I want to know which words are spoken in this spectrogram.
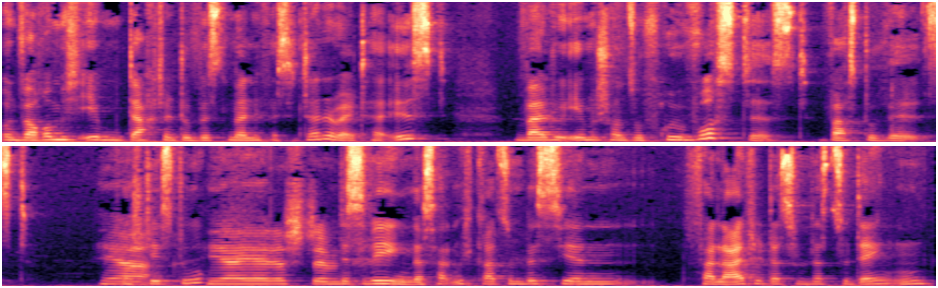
und warum ich eben dachte, du bist Manifesting Generator, ist, weil du eben schon so früh wusstest, was du willst. ja. Verstehst du? Ja, ja, das stimmt. Deswegen, das hat mich gerade so ein bisschen verleitet, dazu das zu denken.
